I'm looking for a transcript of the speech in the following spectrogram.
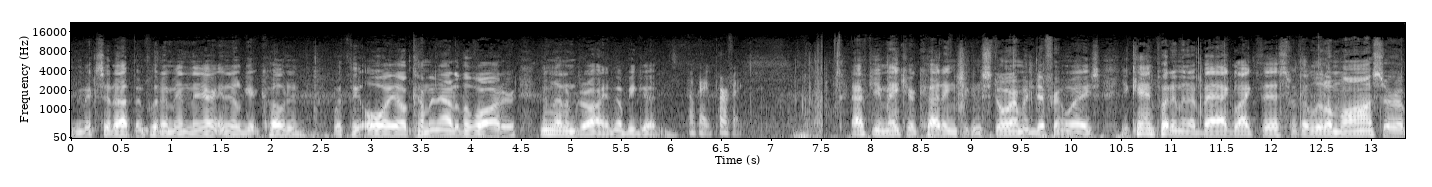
mix it up and put them in there and it'll get coated with the oil coming out of the water. and let them dry and they'll be good. okay, perfect. After you make your cuttings, you can store them in different ways. You can put them in a bag like this with a little moss or a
